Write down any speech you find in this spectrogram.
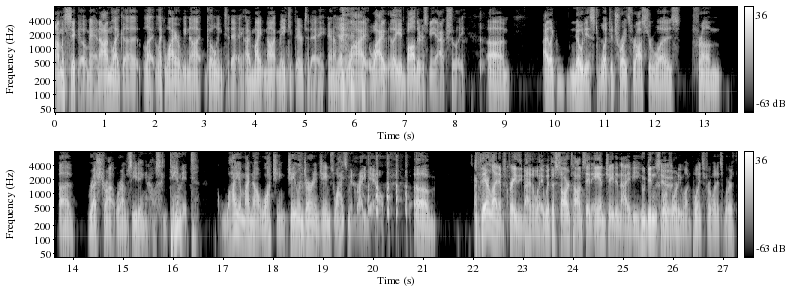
I'm a sicko, man. I'm like a like like why are we not going today? I might not make it there today, and I'm like, why? Why? Like it bothers me actually. Um, I like noticed what Detroit's roster was from a restaurant where I was eating, and I was like, damn it, why am I not watching Jalen Duren and James Wiseman right now? um, their lineup's crazy, by the way, with Ausar Thompson and Jaden Ivey, who didn't score Dude. 41 points for what it's worth.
